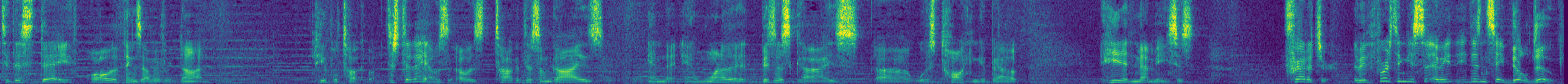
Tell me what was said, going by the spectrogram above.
To this day, all the things I've ever done, people talk about. Just today, I was I was talking to some guys, and and one of the business guys uh, was talking about. He had met me. He says, "Predator." I mean, the first thing he said. I mean, he doesn't say Bill Duke.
